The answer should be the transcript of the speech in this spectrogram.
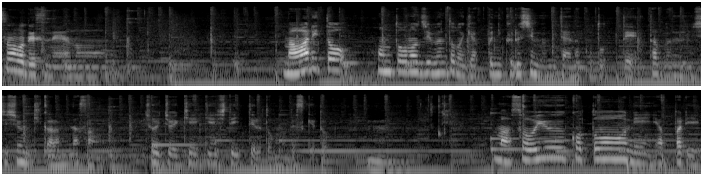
そうですねあの周りと本当の自分とのギャップに苦しむみたいなことって多分思春期から皆さんちょいちょい経験していってると思うんですけどまあそういうことにやっぱり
